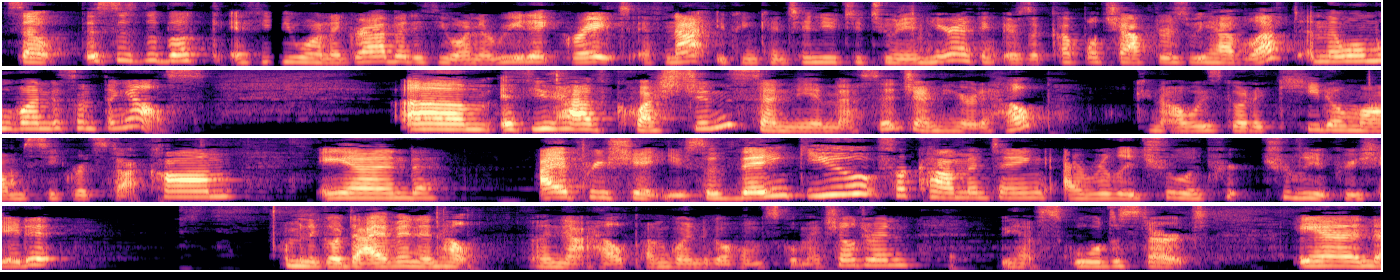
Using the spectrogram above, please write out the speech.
So this is the book. If you want to grab it, if you want to read it, great. If not, you can continue to tune in here. I think there's a couple chapters we have left and then we'll move on to something else. Um, if you have questions, send me a message. I'm here to help. You can always go to ketomomsecrets.com and I appreciate you. So thank you for commenting. I really truly truly appreciate it. I'm going to go dive in and help and not help. I'm going to go homeschool my children. We have school to start. And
